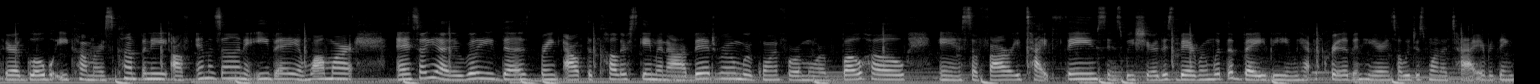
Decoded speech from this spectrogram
They're a global e-commerce company off Amazon and eBay and Walmart. And so yeah, it really does bring out the color scheme in our bedroom. We're going for a more boho and safari type theme since we share this bedroom with a baby and we have a crib in here. And so we just want to tie everything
